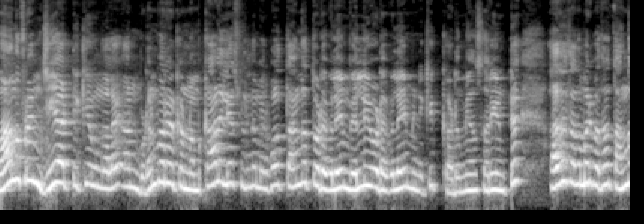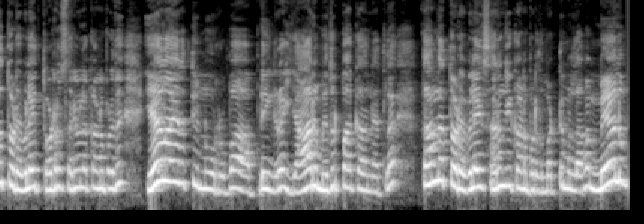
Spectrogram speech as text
வாங்க ஃப்ரெண்ட் ஜிஆர்டிக்கு உங்களை அன்புடன் வரவேற்கணும் நம்ம காலையிலே சொல்லியிருந்த மாதிரி போல் தங்கத்தோட விலையும் வெள்ளியோட விலையும் இன்னைக்கு கடுமையாக சரின்ட்டு அதுக்கு தகுந்த மாதிரி பார்த்தோன்னா தங்கத்தோட விலை தொடர் சரிவில் காணப்படுது. ஏழாயிரத்தி நூறுரூபா அப்படிங்கிற யாரும் எதிர்பார்க்காத நேரத்தில் தங்கத்தோட விலை சரிஞ்சு காணப்படுறது மட்டும் இல்லாமல் மேலும்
